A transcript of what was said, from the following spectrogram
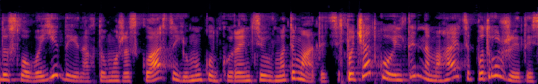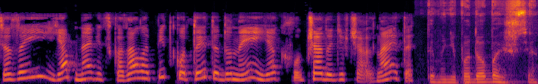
до слова єдина, хто може скласти йому конкуренцію в математиці. Спочатку Ільтин намагається подружитися за її, я б навіть сказала підкотити до неї як хлопча до дівчат. Знаєте, Ти мені подобаєшся.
